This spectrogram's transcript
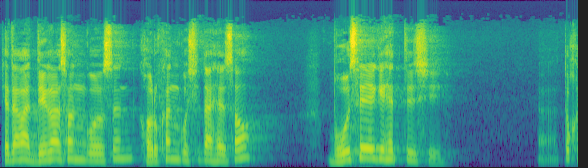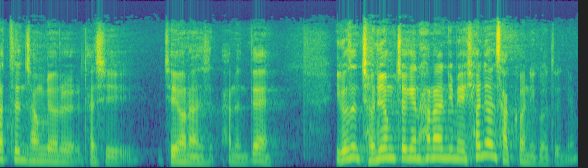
게다가 내가 선 곳은 거룩한 곳이다 해서 모세에게 했듯이 어, 똑같은 장면을 다시 재현하는데 이것은 전형적인 하나님의 현현 사건이거든요.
